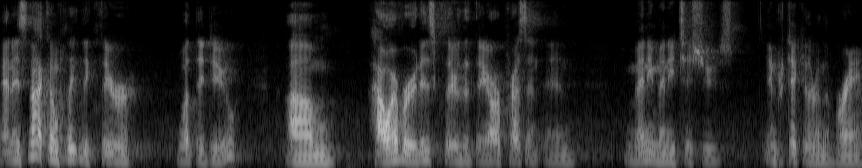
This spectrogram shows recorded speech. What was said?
And it's not completely clear what they do. Um, however, it is clear that they are present in many, many tissues, in particular in the brain.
